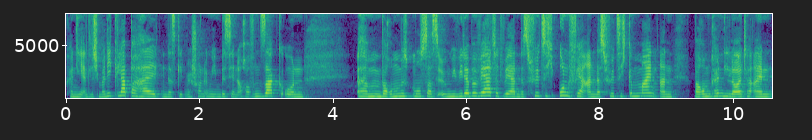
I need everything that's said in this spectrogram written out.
können die endlich mal die Klappe halten? Das geht mir schon irgendwie ein bisschen auch auf den Sack und ähm, warum muss das irgendwie wieder bewertet werden? Das fühlt sich unfair an, das fühlt sich gemein an. Warum können die Leute einen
